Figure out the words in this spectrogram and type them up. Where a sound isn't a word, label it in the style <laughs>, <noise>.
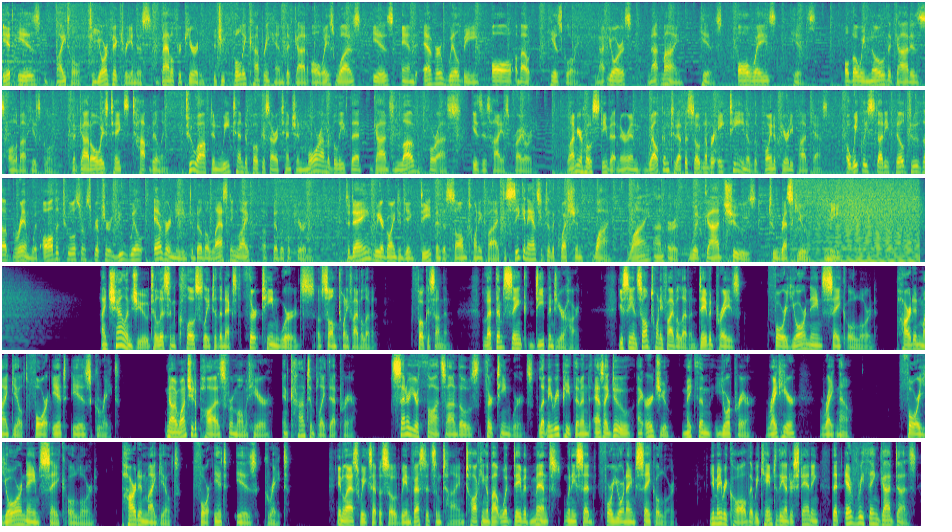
It is vital to your victory in this battle for purity that you fully comprehend that God always was, is, and ever will be all about His glory. Not yours, not mine, His. Always His. Although we know that God is all about His glory, that God always takes top billing, too often we tend to focus our attention more on the belief that God's love for us is His highest priority. Well, I'm your host, Steve Etner, and welcome to episode number 18 of the Point of Purity podcast, a weekly study filled to the brim with all the tools from Scripture you will ever need to build a lasting life of biblical purity. Today, we are going to dig deep into Psalm 25 to seek an answer to the question why? Why on earth would God choose to rescue me? I challenge you to listen closely to the next 13 words of Psalm 25:11. Focus on them. Let them sink deep into your heart. You see in Psalm 25:11, David prays, "For your name's sake, O Lord, pardon my guilt, for it is great." Now I want you to pause for a moment here and contemplate that prayer. Center your thoughts on those 13 words. Let me repeat them, and as I do, I urge you Make them your prayer right here, right now. For your name's sake, O Lord, pardon my guilt, for it is great. In last week's episode, we invested some time talking about what David meant when he said, For your name's sake, O Lord. You may recall that we came to the understanding that everything God does,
